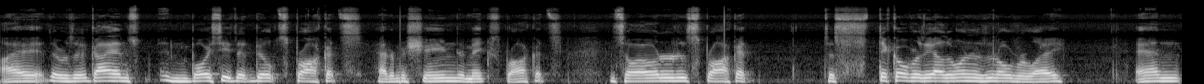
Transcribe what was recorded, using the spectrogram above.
I there was a guy in, in Boise that built sprockets, had a machine to make sprockets, and so I ordered a sprocket to stick over the other one as an overlay and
